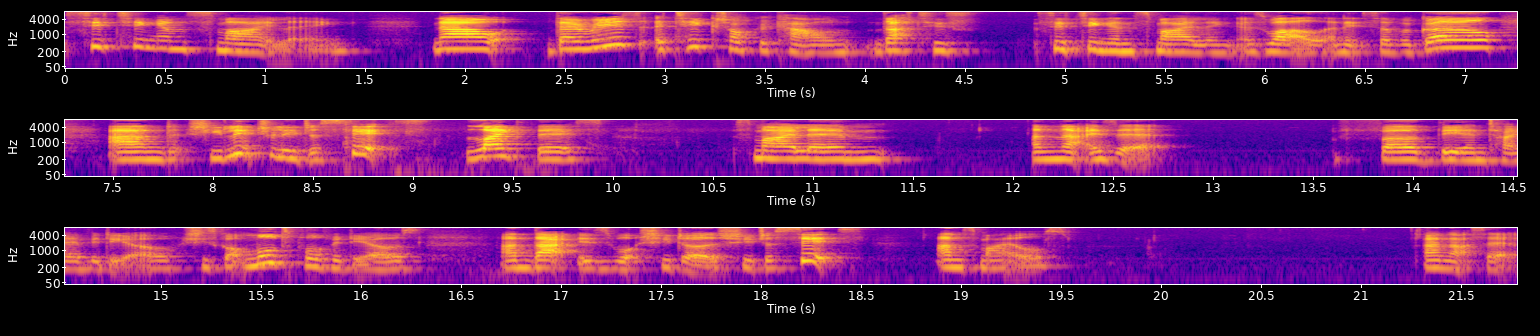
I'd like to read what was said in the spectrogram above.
Sitting and Smiling. Now, there is a TikTok account that is sitting and smiling as well, and it's of a girl, and she literally just sits like this, smiling, and that is it for the entire video. She's got multiple videos and that is what she does. She just sits and smiles. And that's it.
